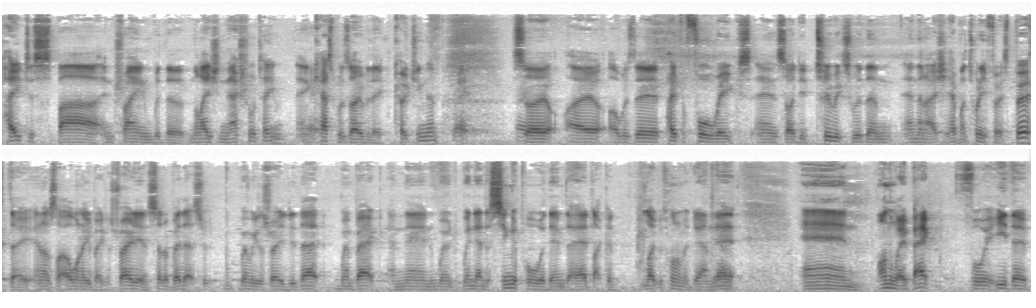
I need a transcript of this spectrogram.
paid to spar and train with the Malaysian national team, and Right. Casper was over there coaching them. Right. So I, I was there, paid for four weeks, and so I did two weeks with them, and then I actually had my 21st birthday, and I was like, I want to go back to Australia and celebrate that. So when we to Australia, did that, went back, and then went, went down to Singapore with them. They had like a local tournament down there, and on the way back, for either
